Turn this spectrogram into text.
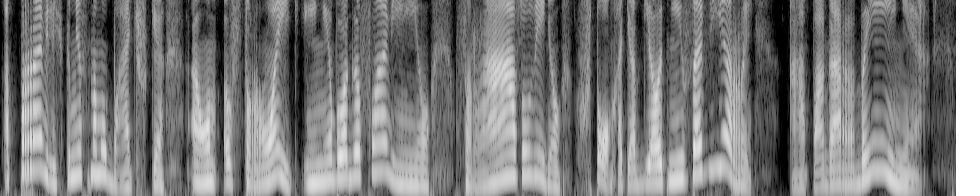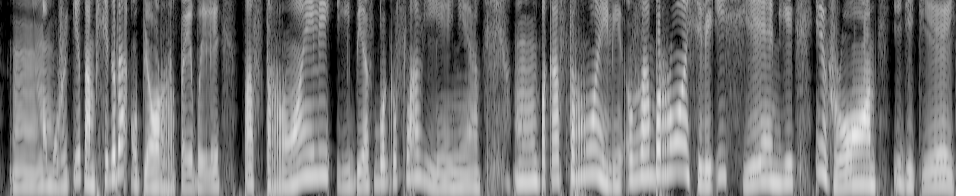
Отправились к местному батюшке, а он строить и не благословил. Сразу видел, что хотят делать не из-за веры, а по гордыне. Но мужики там всегда упертые были. Построили и без благословения. Пока строили, забросили и семьи, и жен, и детей.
